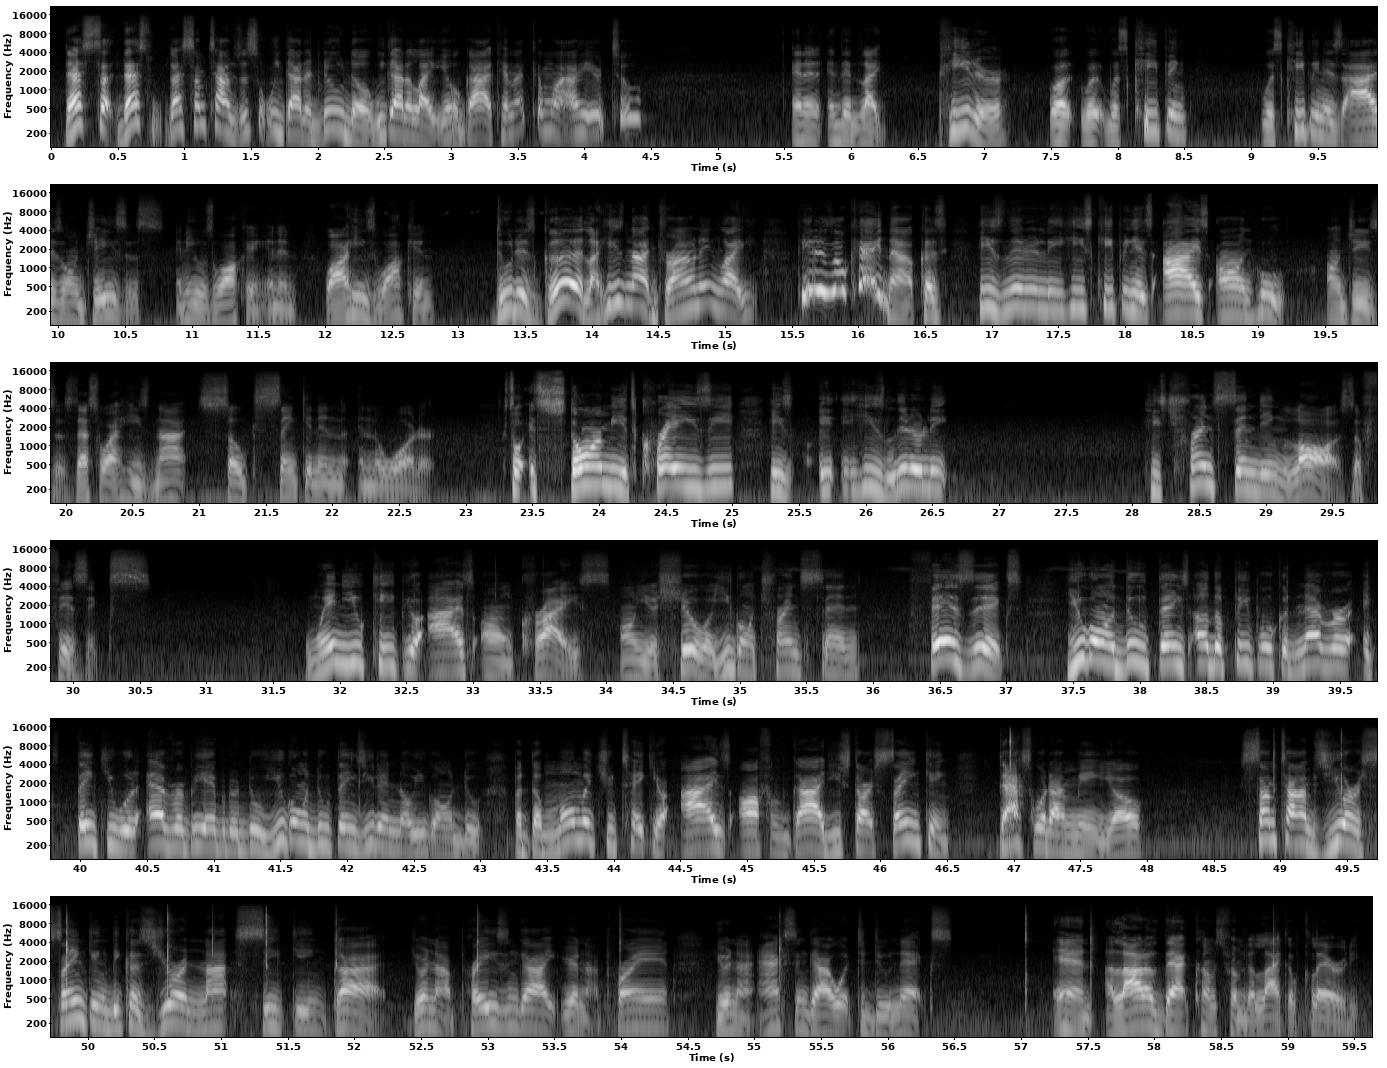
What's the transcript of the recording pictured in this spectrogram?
That's that's that's sometimes that's what we gotta do though. We gotta like, yo, God, can I come out here too? And then and then like Peter was, keeping was keeping his eyes on Jesus and he was walking. And then while he's walking, dude is good. Like he's not drowning. Like Peter's okay now because he's literally he's keeping his eyes on who? On Jesus. That's why he's not so sinking in in the water. So it's stormy, it's crazy. He's he's literally he's transcending laws of physics. When you keep your eyes on Christ, on Yeshua, you're going to transcend physics. You're going to do things other people could never think you would ever be able to do. You're going to do things you didn't know you're going to do. But the moment you take your eyes off of God, you start sinking. That's what I mean, yo. Sometimes you are sinking because you're not seeking God. You're not praising God. You're not praying. You're not asking God what to do next. And a lot of that comes from the lack of clarity.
